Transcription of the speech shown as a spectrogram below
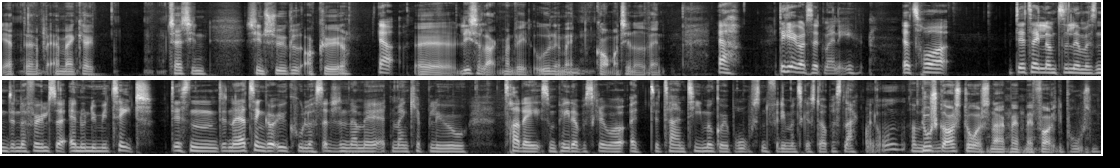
at, der, at man kan tage sin, sin cykel og køre ja. øh, lige så langt man vil, uden at man kommer til noget vand. Ja, det kan jeg godt sætte mig ind i. Jeg tror, det jeg talte om tidligere med sådan den der følelse af anonymitet, det er sådan, det, når jeg tænker økulder, så er det den der med, at man kan blive træt af, som Peter beskriver, at det tager en time at gå i brusen, fordi man skal stoppe og snakke med nogen. Om du skal også stå og snakke med, med folk i brusen.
